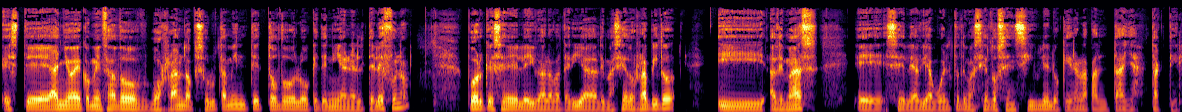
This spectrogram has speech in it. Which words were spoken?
este año he comenzado borrando absolutamente todo lo que tenía en el teléfono porque se le iba la batería demasiado rápido y además eh, se le había vuelto demasiado sensible lo que era la pantalla táctil.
